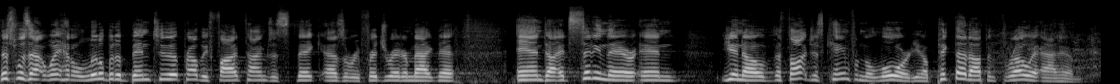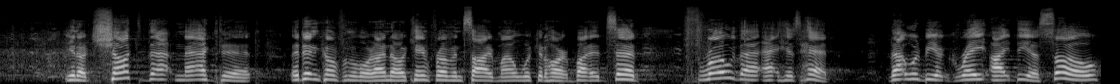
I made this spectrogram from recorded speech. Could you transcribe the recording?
This was that way, it had a little bit of bend to it, probably five times as thick as a refrigerator magnet. And uh, it's sitting there, and, you know, the thought just came from the Lord, you know, pick that up and throw it at him. you know, chuck that magnet. It didn't come from the Lord. I know it came from inside my own wicked heart. But it said, throw that at his head. That would be a great idea. So,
